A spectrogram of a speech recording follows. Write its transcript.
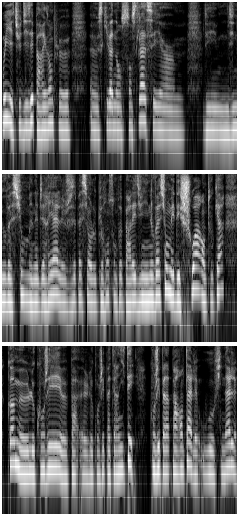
Oui, et tu disais par exemple, euh, euh, ce qui va dans ce sens-là, c'est euh, des innovations managériales. Je ne sais pas si en l'occurrence on peut parler d'une innovation, mais des choix en tout cas, comme le congé, le congé paternité, congé parental, où au final,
